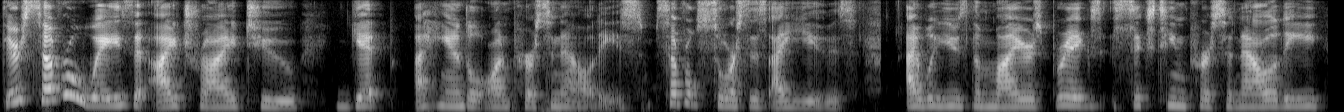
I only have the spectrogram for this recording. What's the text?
There's several ways that I try to get a handle on personalities, several sources I use. I will use the Myers Briggs 16 personality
